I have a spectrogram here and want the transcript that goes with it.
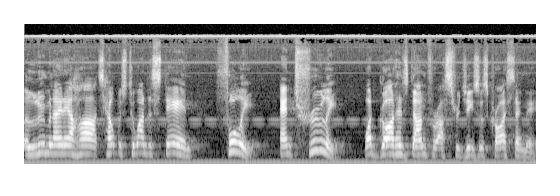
illuminate our hearts, help us to understand fully and truly what God has done for us through Jesus Christ. Amen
